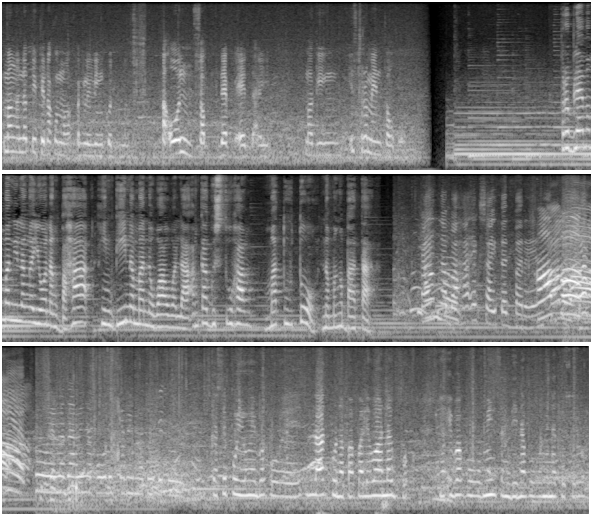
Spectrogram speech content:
mga natitira ko mga paglilingkod ng taon sa DepEd ay maging instrumento ko. Problema man nila ngayon ang baha, hindi naman nawawala ang kagustuhang matuto ng mga bata. Kahit na baha, excited pa rin. Opo! Bakit? Madami na po ulit kami matutunan. Kasi po yung iba po eh, lahat po napapaliwanag po. Yung iba po minsan di na po kami natuturuan.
